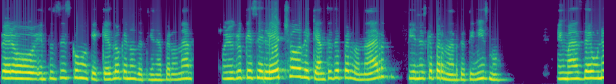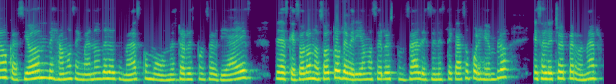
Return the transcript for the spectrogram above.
Pero entonces, como que, ¿qué es lo que nos detiene a perdonar? Bueno, yo creo que es el hecho de que antes de perdonar, tienes que perdonarte a ti mismo. En más de una ocasión dejamos en manos de los demás como nuestras responsabilidades, de las que solo nosotros deberíamos ser responsables. En este caso, por ejemplo, es el hecho de perdonar.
